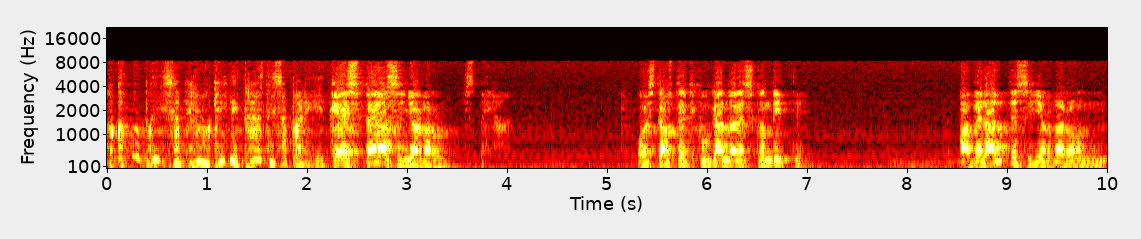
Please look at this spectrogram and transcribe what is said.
¿Cómo puede saber lo que hay detrás de esa pared? ¿Qué espera, señor varón? Espera. ¿O está usted jugando al escondite? Adelante, señor varón.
